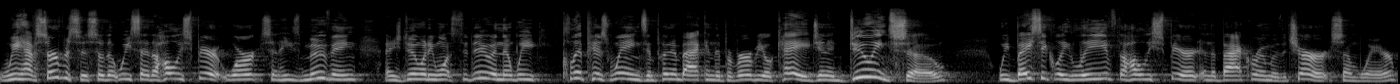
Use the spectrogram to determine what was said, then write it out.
we have services so that we say the Holy Spirit works and He's moving and He's doing what He wants to do, and then we clip His wings and put Him back in the proverbial cage. And in doing so, we basically leave the Holy Spirit in the back room of the church somewhere,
